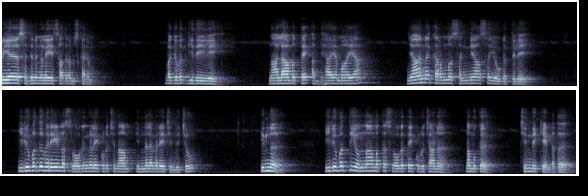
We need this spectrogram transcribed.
പ്രിയ സജ്ജനങ്ങളെ സദനമസ്കാരം ഭഗവത്ഗീതയിലെ നാലാമത്തെ അധ്യായമായ ജ്ഞാനകർമ്മ സന്യാസ യോഗത്തിലെ ഇരുപത് വരെയുള്ള ശ്ലോകങ്ങളെക്കുറിച്ച് നാം ഇന്നലെ വരെ ചിന്തിച്ചു. ഇന്ന് ഇരുപത്തിയൊന്നാമത്തെ ശ്ലോകത്തെക്കുറിച്ചാണ് നമുക്ക് ചിന്തിക്കേണ്ടത്.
